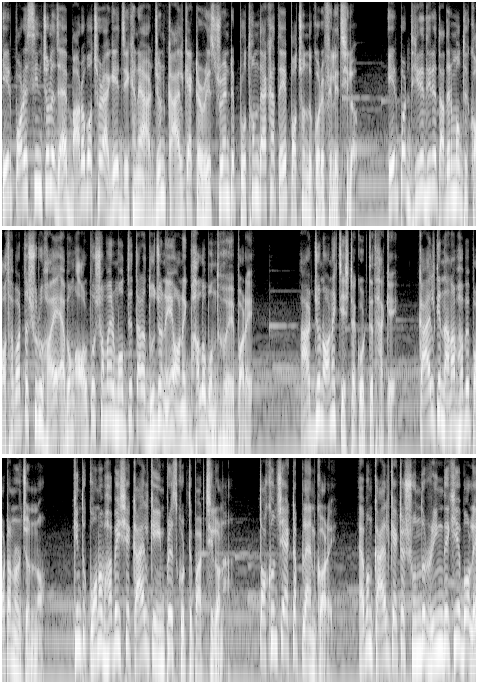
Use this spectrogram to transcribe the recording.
এরপরে সিন চলে যায় বারো বছর আগে, যেখানে আর্জুন কায়েলকে একটা রেস্টুরেন্টে প্রথম দেখাতে পছন্দ করে ফেলেছিল। এরপর ধীরে ধীরে তাদের মধ্যে কথাবার্তা শুরু হয় এবং অল্প সময়ের মধ্যে তারা দুজনে অনেক ভালো বন্ধু হয়ে পড়ে। আর্জুন অনেক চেষ্টা করতে থাকে, কায়েলকে নানাভাবে পটানোর জন্য। কিন্তু কোনোভাবেই সে কায়েলকে ইমপ্রেস করতে পারছিল না। তখন সে একটা প্ল্যান করে এবং কায়েলকে একটা সুন্দর রিং দেখিয়ে বলে,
